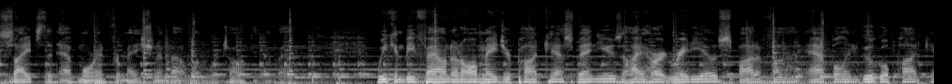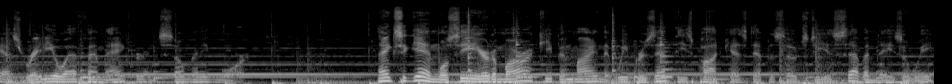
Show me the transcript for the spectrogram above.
sites that have more information about what we're talking about. We can be found on all major podcast venues: iHeartRadio, Spotify, Apple, and Google Podcasts, Radio FM, Anchor, and so many more. Thanks again. We'll see you here tomorrow. Keep in mind that we present these podcast episodes to you seven days a week.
